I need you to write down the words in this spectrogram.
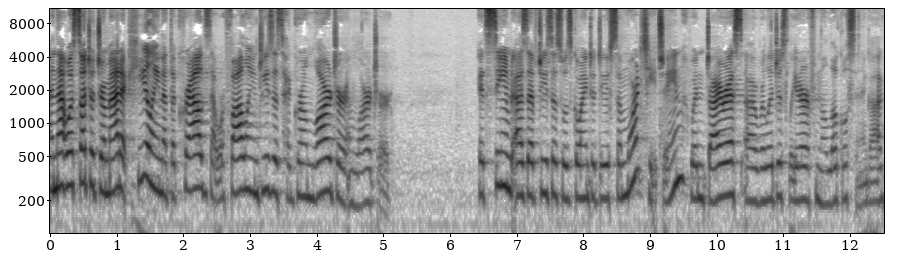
And that was such a dramatic healing that the crowds that were following Jesus had grown larger and larger. It seemed as if Jesus was going to do some more teaching when Jairus, a religious leader from the local synagogue,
